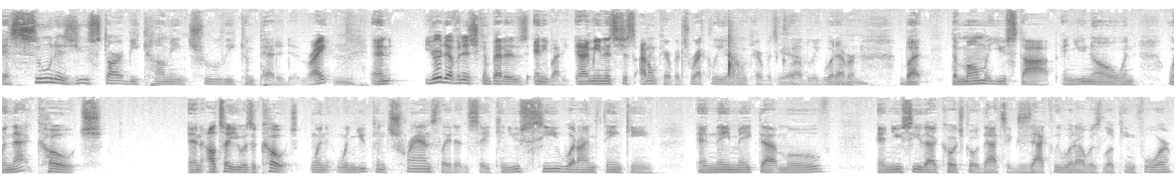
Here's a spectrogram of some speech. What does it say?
as soon as you start becoming truly competitive, right? Mm. And your definition of competitive is anybody. I mean, it's just I don't care if it's rec league, I don't care if it's club league, whatever. Mm-hmm. But the moment you stop and you know when when that coach, and I'll tell you as a coach, when when you can translate it and say, "Can you see what I'm thinking?" and they make that move, and you see that coach go, "That's exactly what I was looking for."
